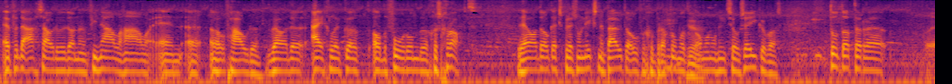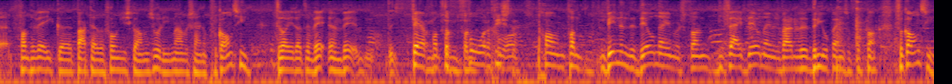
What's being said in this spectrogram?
En vandaag zouden we dan een finale halen en, of houden. We hadden eigenlijk al de voorronde geschrapt. We hadden ook expres nog niks naar buiten overgebracht, omdat het ja. allemaal nog niet zo zeker was. Totdat er van de week een paar telefoontjes kwamen. Sorry, maar we zijn op vakantie. Terwijl je dat een, ver van, van tevoren van gewoon, gewoon van winnende deelnemers, van die vijf deelnemers, waren er drie opeens op vak vakantie.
